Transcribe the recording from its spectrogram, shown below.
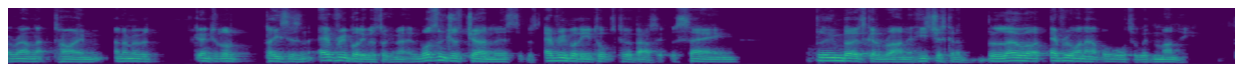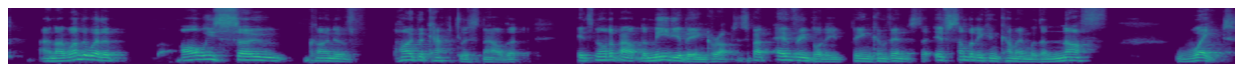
around that time and I remember going to a lot of places and everybody was talking about it. It wasn't just journalists, it was everybody you talked to about it was saying Bloomberg's going to run and he's just going to blow everyone out the water with money. And I wonder whether are we so kind of hyper capitalist now that it's not about the media being corrupt, it's about everybody being convinced that if somebody can come in with enough weight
